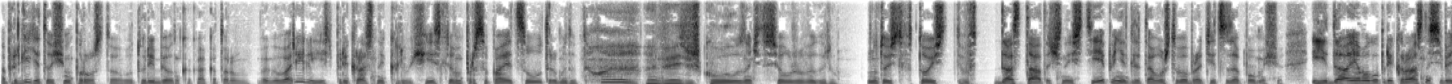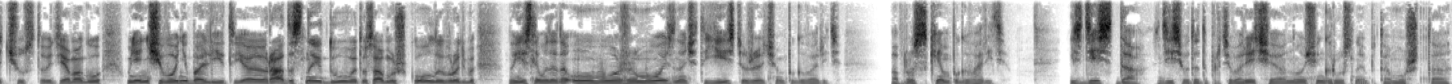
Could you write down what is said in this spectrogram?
определить это очень просто. Вот у ребенка, о котором вы говорили, есть прекрасный ключ. Если он просыпается утром и думает, опять в школу, значит, все уже выгорел. Ну, то есть в, то есть в достаточной степени для того, чтобы обратиться за помощью. И да, я могу прекрасно себя чувствовать, я могу, у меня ничего не болит, я радостно иду в эту самую школу, и вроде бы... Но если вот это, о, боже мой, значит, есть уже о чем поговорить. Вопрос, с кем поговорить. И здесь, да, здесь вот это противоречие, оно очень грустное, потому что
